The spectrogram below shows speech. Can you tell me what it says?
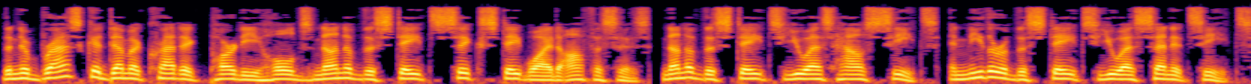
The Nebraska Democratic Party holds none of the state's six statewide offices, none of the state's U.S. House seats, and neither of the state's U.S. Senate seats.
